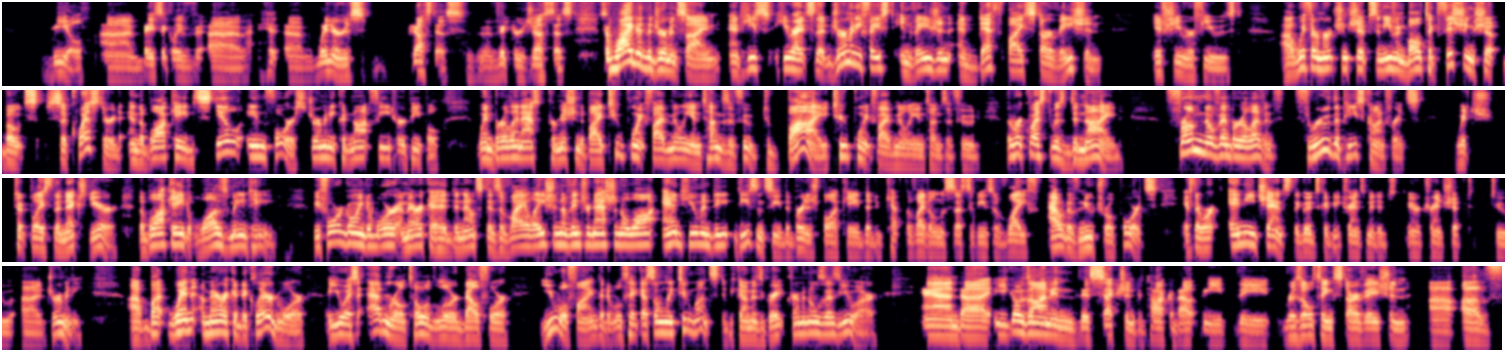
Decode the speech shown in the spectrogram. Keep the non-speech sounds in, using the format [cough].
deal. Uh, basically, uh, hit, uh, winners justice, victor's justice. So why did the Germans sign? And he's he writes that Germany faced invasion and death by starvation if she refused. Uh, with her merchant ships and even Baltic fishing ship boats sequestered and the blockade still in force, Germany could not feed her people when Berlin asked permission to buy 2.5 million tons of food, to buy 2.5 million tons of food, the request was denied. From November 11th through the peace conference, which took place the next year, the blockade was maintained. Before going to war, America had denounced as a violation of international law and human de- decency the British blockade that had kept the vital necessities of life out of neutral ports if there were any chance the goods could be transmitted or transshipped to uh, Germany. Uh, but when America declared war, a U.S. admiral told Lord Balfour, You will find that it will take us only two months to become as great criminals as you are. And uh, he goes on in this section to talk about the, the resulting starvation uh, of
